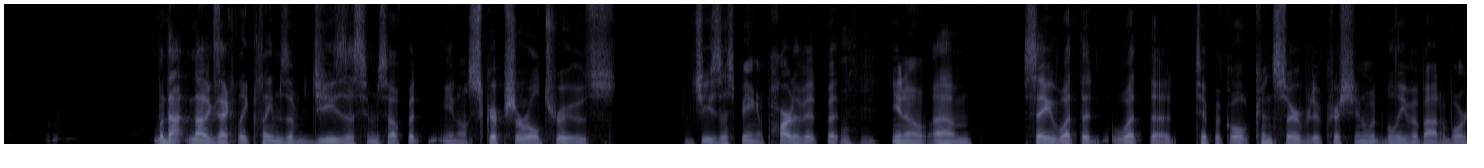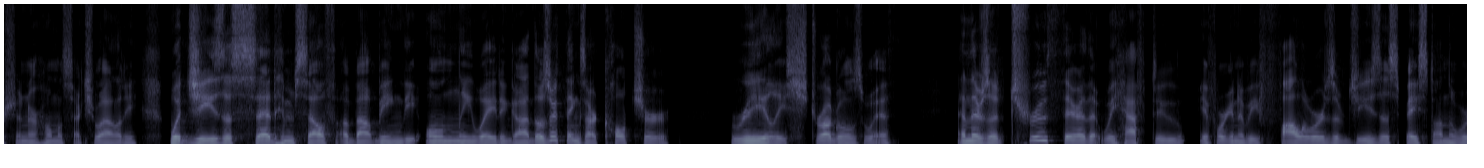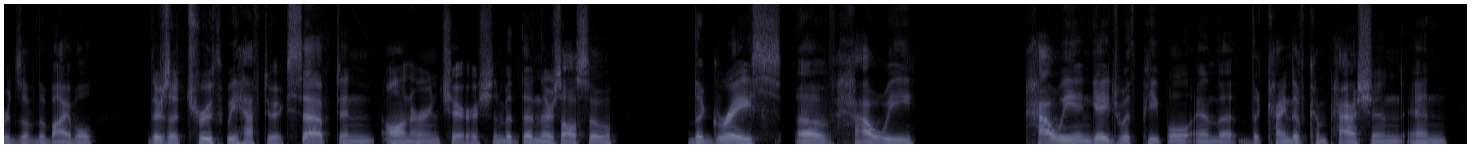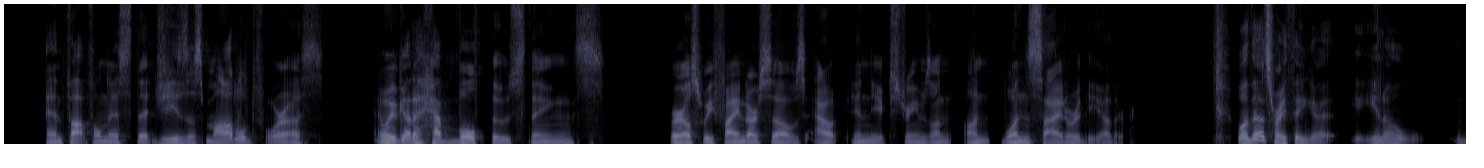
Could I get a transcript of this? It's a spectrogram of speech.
well not not exactly claims of jesus himself but you know scriptural truths jesus being a part of it but Mhm. you know um say what the what the typical conservative christian would believe about abortion or homosexuality what jesus said himself about being the only way to god those are things our culture really struggles with and there's a truth there that we have to if we're going to be followers of jesus based on the words of the bible there's a truth we have to accept and honor and cherish and but then there's also the grace of how we how we engage with people and the the kind of compassion and and thoughtfulness that Jesus modeled for us. And we've got to have both those things or else we find ourselves out in the extremes on on one side or the other. Well, that's where I think uh, you know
